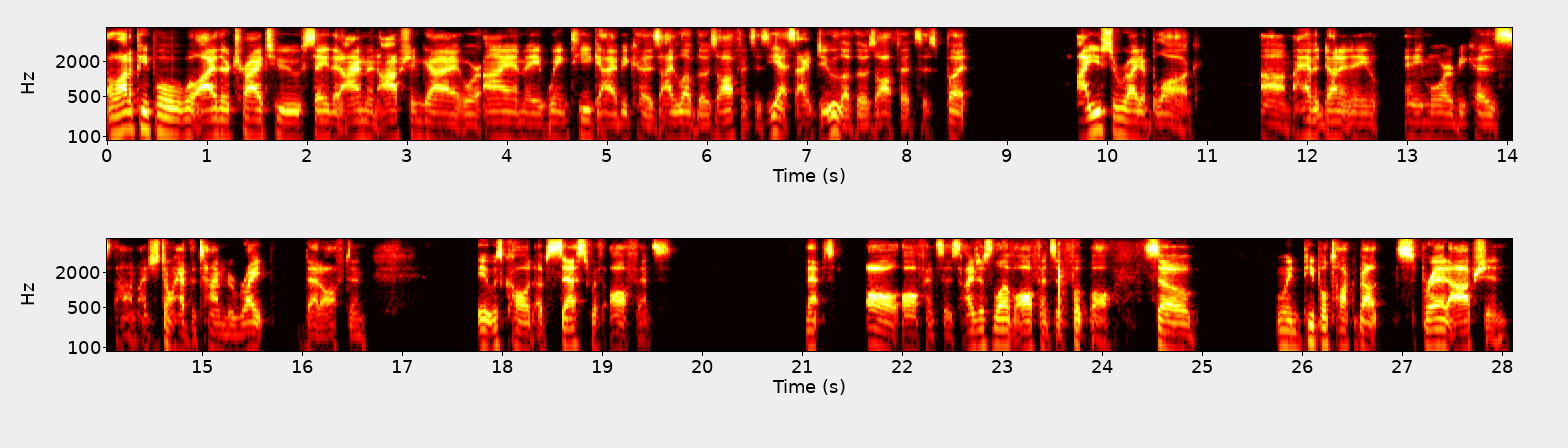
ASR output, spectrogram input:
A lot of people will either try to say that I'm an option guy or I am a wing T guy because I love those offenses. Yes, I do love those offenses, but I used to write a blog. Um, I haven't done it any anymore because um, I just don't have the time to write that often. It was called Obsessed with Offense. That's all offenses. I just love offensive football. So when people talk about spread option,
